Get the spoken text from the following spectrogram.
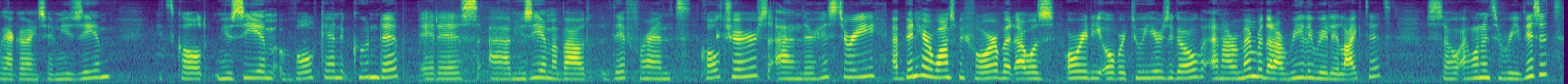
We are going to a museum. It's called Museum Volkenkunde. It is a museum about different cultures and their history. I've been here once before, but I was already over two years ago and I remember that I really, really liked it. So I wanted to revisit.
